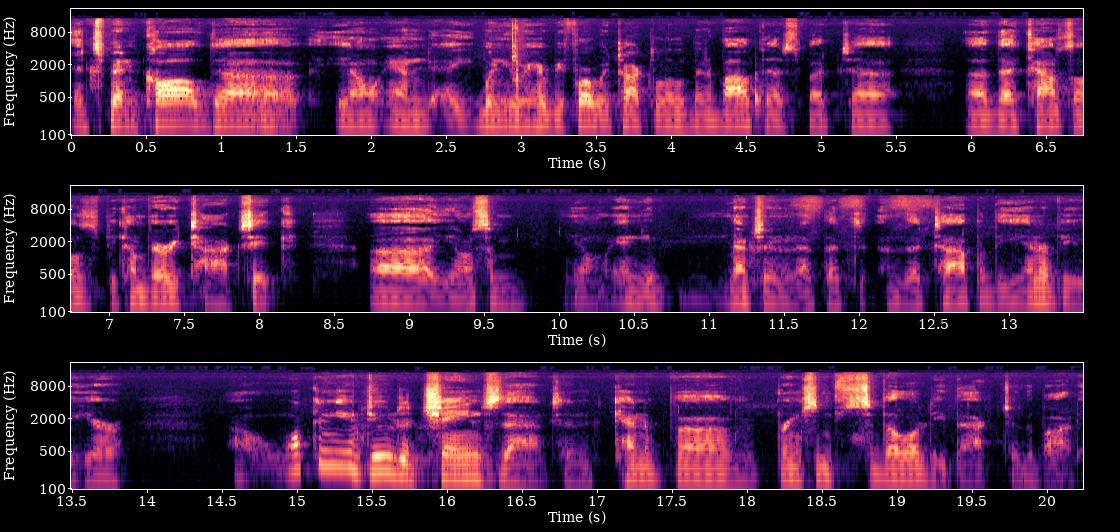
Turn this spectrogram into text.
It's been called, uh, you know, and uh, when you were here before, we talked a little bit about this, but uh, uh, the council has become very toxic. Uh, you know, some, you know, and you mentioned at the, at the top of the interview here. Uh, what can you do to change that and kind of uh, bring some civility back to the body?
